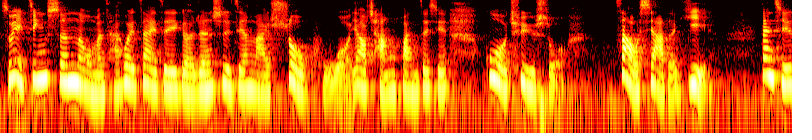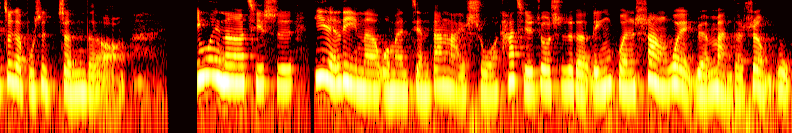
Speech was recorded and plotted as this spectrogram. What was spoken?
所以今生呢，我们才会在这个人世间来受苦哦，要偿还这些过去所造下的业。但其实这个不是真的哦，因为呢，其实业力呢，我们简单来说，它其实就是这个灵魂尚未圆满的任务，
